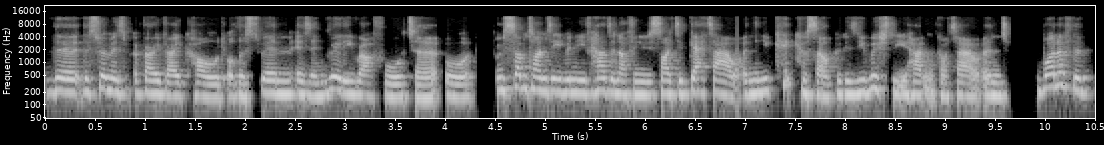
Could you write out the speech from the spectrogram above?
the, the swim is very, very cold, or the swim is in really rough water, or sometimes even you've had enough and you decide to get out and then you kick yourself because you wish that you hadn't got out. And one of the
